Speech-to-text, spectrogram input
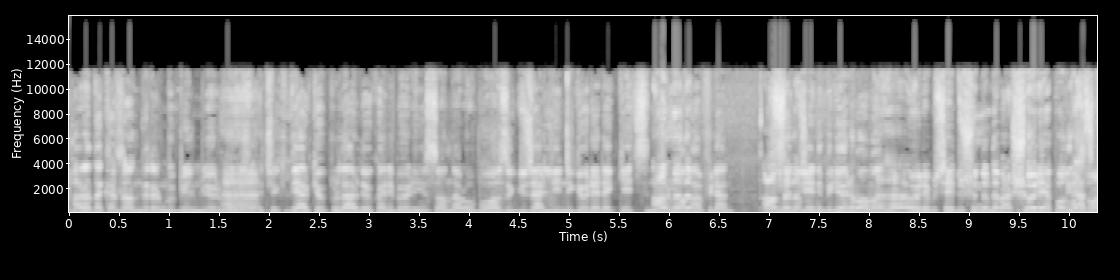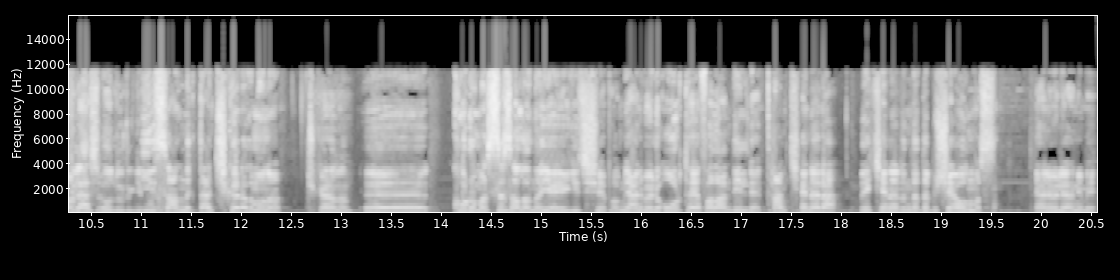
Para da kazandırır mı bilmiyorum. O yüzden- çünkü diğer köprülerde yok. Hani böyle insanlar o boğazın güzelliğini görerek geçsinler Anladım. falan filan. Anladım. Düşüneceğini biliyorum ama Aha, öyle bir şey düşündüm de ben şöyle yapalım o biraz zaman. klaslı olur gibi. İnsanlıktan çıkaralım onu. Çıkaralım. Ee, korumasız alana yaya geçişi yapalım. Yani böyle ortaya falan değil de tam kenara ve kenarında da bir şey olmasın. Yani öyle hani bir...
